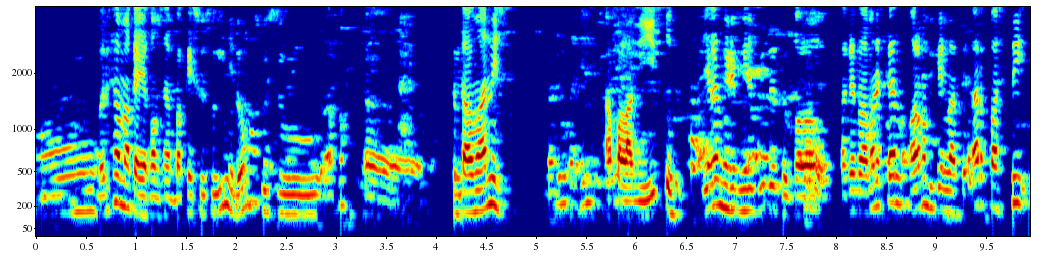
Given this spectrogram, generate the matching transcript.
Oh, berarti sama kayak kalau misalnya pakai susu ini dong, susu apa? Eh, kental manis. apalagi itu Ya kan mirip-mirip gitu tuh. Kalau pakai kental manis kan orang bikin latte art pasti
